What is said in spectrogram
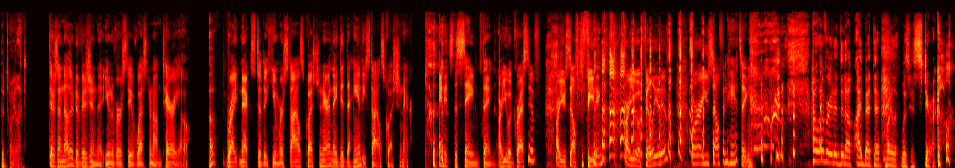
the toilet. There's another division at University of Western Ontario. Oh. Right next to the humor styles questionnaire, and they did the handy styles questionnaire. and it's the same thing. Are you aggressive? Are you self defeating? are you affiliative? Or are you self enhancing? However, it ended up, I bet that toilet was hysterical.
